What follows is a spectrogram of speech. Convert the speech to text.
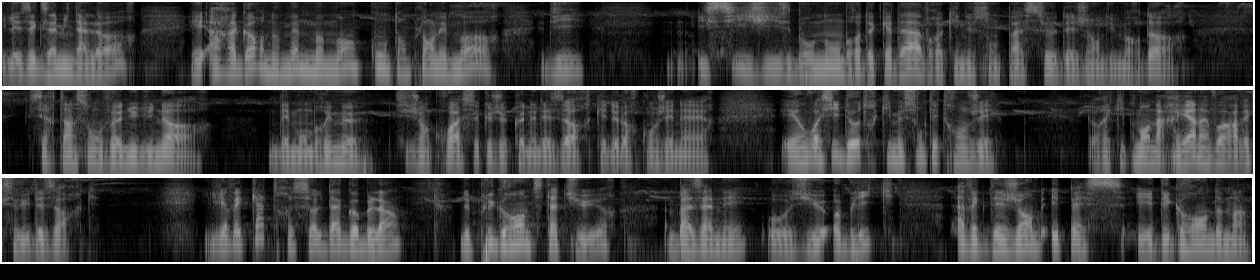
Il les examine alors, et Aragorn, au même moment, contemplant les morts, dit Ici gisent bon nombre de cadavres qui ne sont pas ceux des gens du Mordor. Certains sont venus du nord, des monts brumeux, si j'en crois ce que je connais des orques et de leurs congénères, et en voici d'autres qui me sont étrangers. Leur équipement n'a rien à voir avec celui des orques. Il y avait quatre soldats gobelins, de plus grande stature, basanés, aux yeux obliques, avec des jambes épaisses et des grandes mains.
